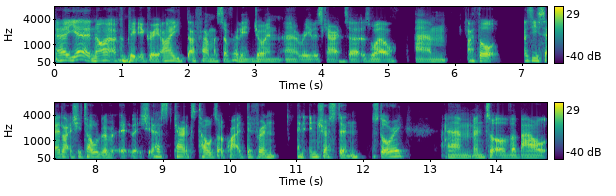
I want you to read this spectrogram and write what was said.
Uh, yeah, no, I completely agree. I, I found myself really enjoying uh, Reva's character as well. Um, I thought, as you said, like she told that she, her character told sort of quite a different and interesting story, um, and sort of about.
